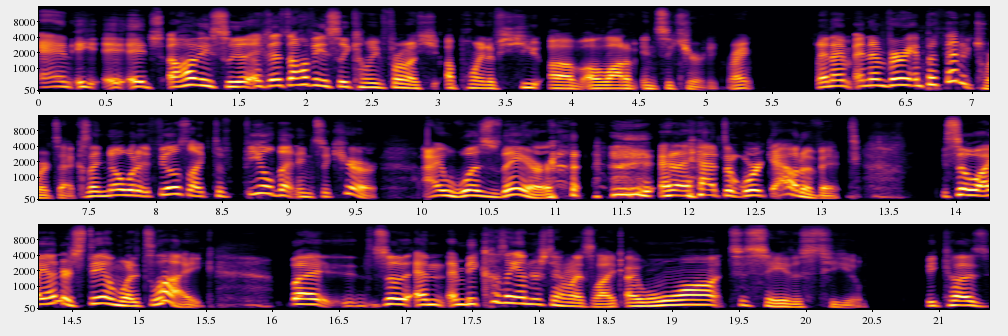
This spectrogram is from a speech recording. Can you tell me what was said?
And it, it, it's obviously it's obviously coming from a, a point of of a lot of insecurity right? And i'm and i'm very empathetic towards that because i know what it feels like to feel that insecure. I was there and i had to work out of it. So i understand what it's like but so and and because i understand what it's like i want to say this to you because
